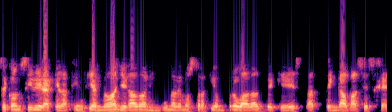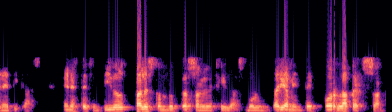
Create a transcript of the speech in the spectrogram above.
se considera que la ciencia no ha llegado a ninguna demostración probada de que ésta tenga bases genéticas. En este sentido, tales conductas son elegidas voluntariamente por la persona.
